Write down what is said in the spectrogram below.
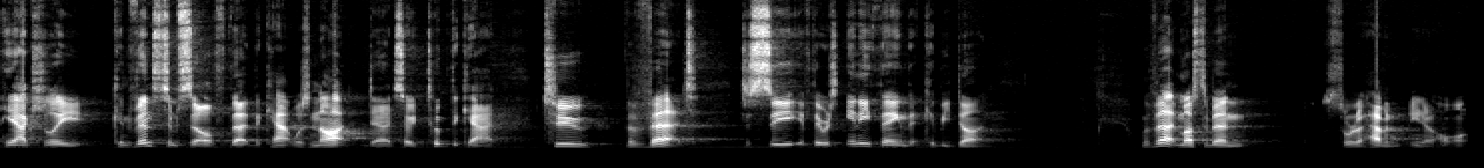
he actually convinced himself that the cat was not dead. So he took the cat to the vet to see if there was anything that could be done. The vet must have been sort of having, you know,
